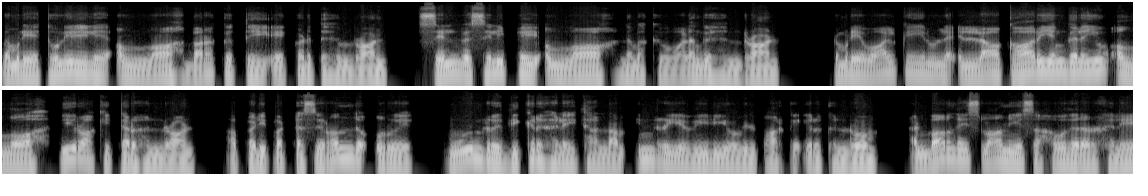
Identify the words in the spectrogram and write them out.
நம்முடைய தொழிலிலே அல்லாஹ் பரக்கத்தை ஏற்படுத்துகின்றான். செல்வ செழிப்பை அல்லாஹ் நமக்கு வழங்குகின்றான். நம்முடைய வாழ்க்கையில் உள்ள எல்லா காரியங்களையும் அல்லாஹ் ஈராக்கி தருகின்றான். அப்படிப்பட்ட சிறந்த ஒரு மூன்று திக்ருகளை தான் நாம் இன்றைய வீடியோவில் பார்க்க இருக்கின்றோம். அன்பார்ந்த இஸ்லாமிய சகோதரர்களே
